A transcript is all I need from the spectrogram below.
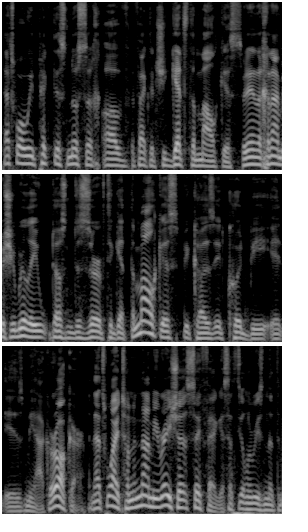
that's why we picked this nusach of the fact that she gets the Malchus. But in the Chanami, she really doesn't deserve to get the Malchus because it could be it is Miakar Okar. And that's why Tonanami Reisha Sefegas. That's the only reason that the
